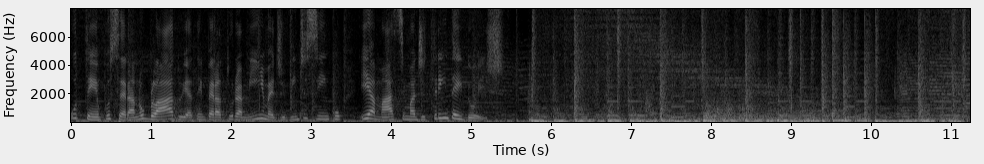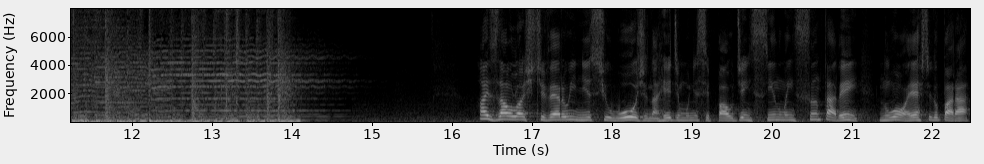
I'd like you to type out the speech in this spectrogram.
o tempo será nublado e a temperatura mínima é de 25 e a máxima de 32. As aulas tiveram início hoje na rede municipal de ensino em Santarém, no oeste do Pará.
